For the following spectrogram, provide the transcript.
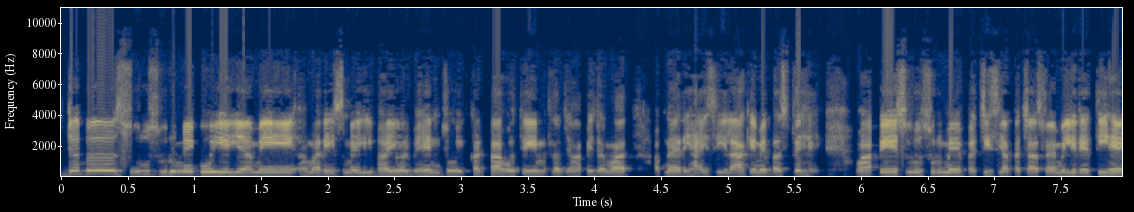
جب شروع شروع میں کوئی ایریا میں ہمارے اسماعیلی بھائی اور بہن جو اکٹھا ہوتے ہیں مطلب جہاں پہ جماعت اپنا رہائشی علاقے میں بستے ہیں، وہاں پہ شروع شروع میں پچیس یا پچاس فیملی رہتی ہے۔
